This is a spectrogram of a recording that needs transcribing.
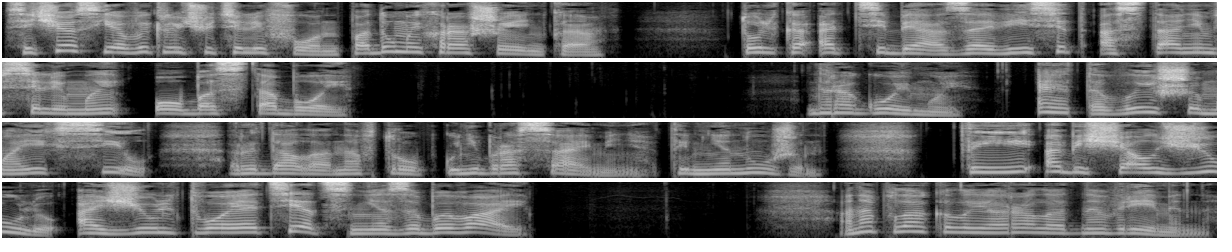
«Сейчас я выключу телефон. Подумай хорошенько. Только от тебя зависит, останемся ли мы оба с тобой. Дорогой мой, это выше моих сил, рыдала она в трубку. Не бросай меня, ты мне нужен. Ты обещал Жюлю, а Жюль твой отец, не забывай. Она плакала и орала одновременно.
